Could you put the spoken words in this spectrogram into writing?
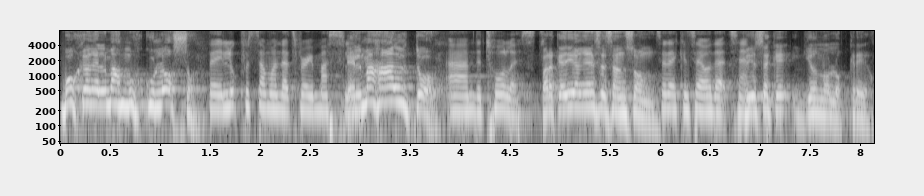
Buscan el más musculoso, They look for someone that's very muscly, el más alto, um, the tallest, para que digan ese Sansón. so they can say, "Oh, that's Samson." Dice que yo no lo creo.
